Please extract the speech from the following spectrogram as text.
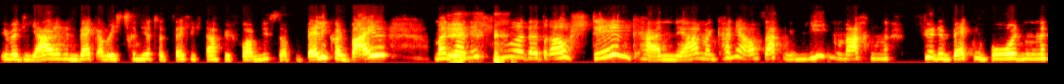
über die Jahre hinweg, aber ich trainiere tatsächlich nach wie vor am liebsten auf dem Bellycon, weil man ja nicht nur da drauf stehen kann. Ja, man kann ja auch Sachen im Liegen machen für den Beckenboden.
